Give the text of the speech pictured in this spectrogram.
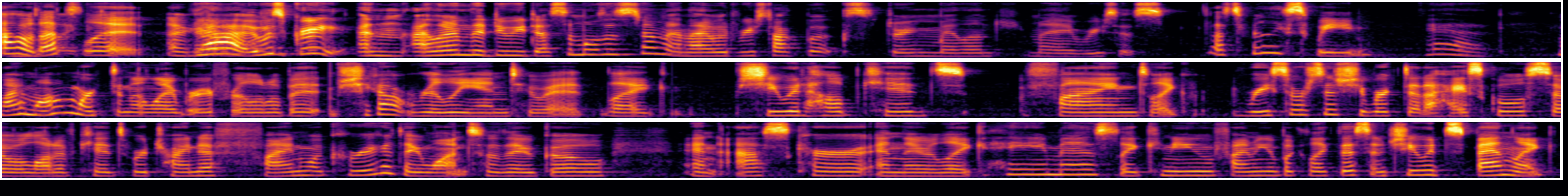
Oh, that's like, lit. Okay. Yeah, it was great, and I learned the Dewey Decimal System, and I would restock books during my lunch, my recess. That's really sweet. Yeah. My mom worked in a library for a little bit. She got really into it. Like, she would help kids find like resources. She worked at a high school, so a lot of kids were trying to find what career they want. So they would go and ask her, and they're like, "Hey, miss, like, can you find me a book like this?" And she would spend like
